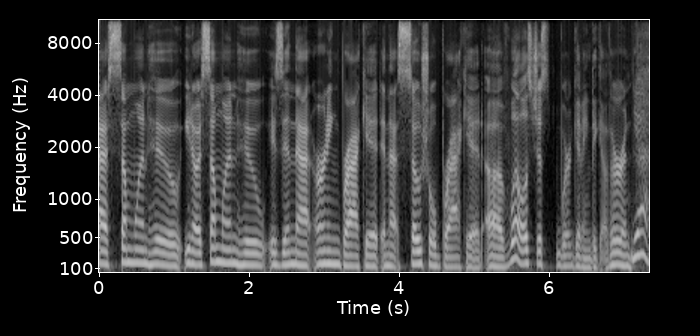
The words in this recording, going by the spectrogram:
as someone who, you know, as someone who is in that earning bracket and that social bracket of, well, it's just we're getting together and Yeah.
